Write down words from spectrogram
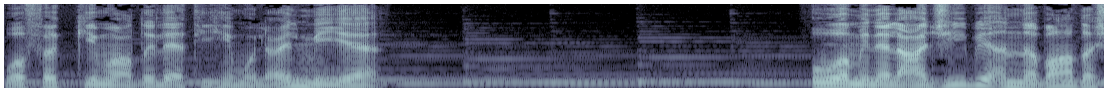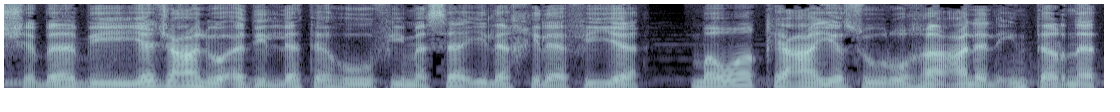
وفك معضلاتهم العلمية. ومن العجيب أن بعض الشباب يجعل أدلته في مسائل خلافية مواقع يزورها على الإنترنت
